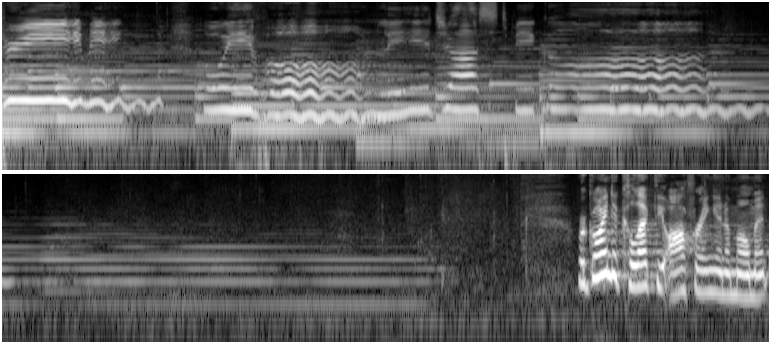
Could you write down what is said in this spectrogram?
Dreaming. We've only just begun. We're going to collect the offering in a moment.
